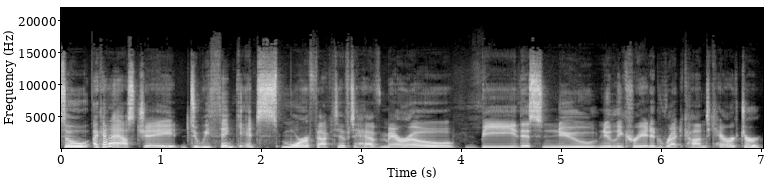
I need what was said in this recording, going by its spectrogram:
So I gotta ask Jay, do we think it's more effective to have Marrow be this new, newly created retconned character,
